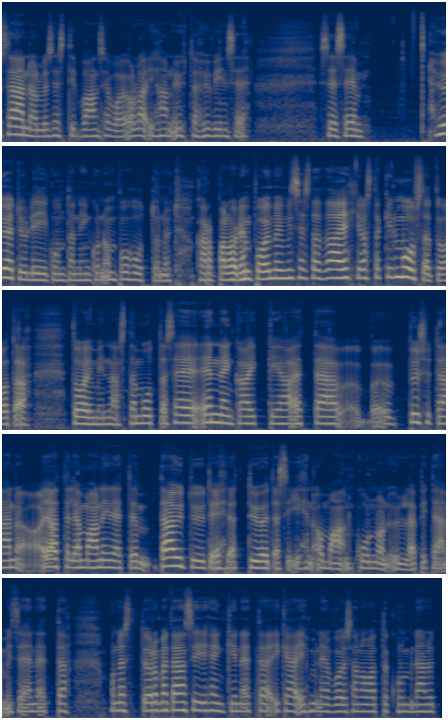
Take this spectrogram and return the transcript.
säännöllisesti, vaan se voi olla ihan yhtä hyvin se, se, se hyötyliikunta, niin kuin on puhuttu nyt karpaloiden poimimisesta tai jostakin muusta tuota toiminnasta, mutta se ennen kaikkea, että pystytään ajattelemaan niin, että täytyy tehdä työtä siihen omaan kunnon ylläpitämiseen, että monesti törmätään siihenkin, että ikäihminen voi sanoa, että kun minä nyt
